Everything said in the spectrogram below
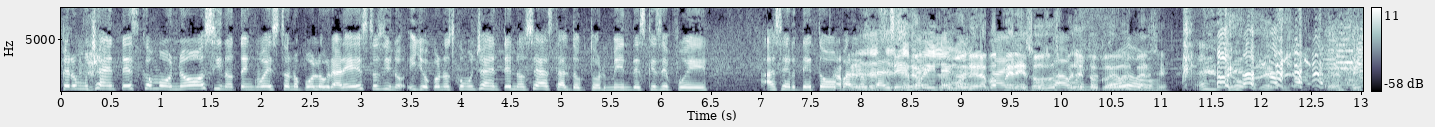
Pero mucha gente es como, no, si no tengo esto no puedo lograr esto, sino y yo conozco mucha gente, no sé, hasta el doctor Méndez que se fue a hacer de todo Ah, para lograr sí no, como no era para perezosos, época, pues le tocó todo. devolverse. Pero, en fin.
